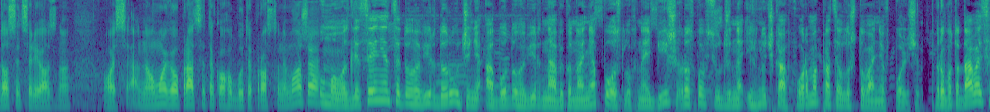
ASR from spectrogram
досить серйозно. Ось на умові праці такого бути просто не може. Умова зліцення – це договір доручення або договір на виконання послуг. Найбільш розповсюджена і гнучка форма працевлаштування в Польщі. Роботодавець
